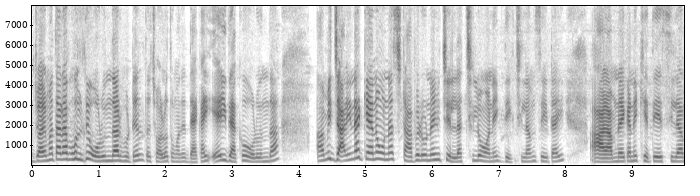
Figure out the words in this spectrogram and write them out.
জয়মা তারা বলতে অরুণদার হোটেল। তো চলো তোমাদের দেখাই। এই দেখো অরুণদা। আমি জানি না কেন ওনার স্টাফের ওনার চেল্লাচ্ছিল, অনেক দেখছিলাম সেটাই। আর আমরা এখানে খেতে এসেছিলাম,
